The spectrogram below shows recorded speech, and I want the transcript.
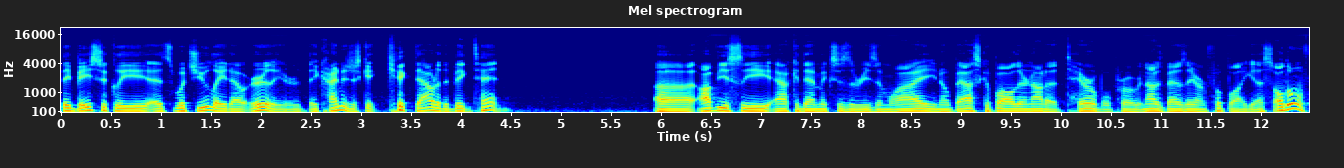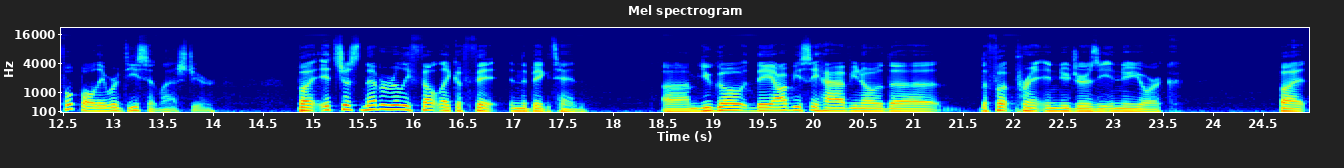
they basically as what you laid out earlier, they kind of just get kicked out of the Big 10. Uh, obviously academics is the reason why, you know, basketball they're not a terrible program, not as bad as they are in football, I guess. Although in football they were decent last year. But it's just never really felt like a fit in the Big 10. Um, you go. They obviously have you know the the footprint in New Jersey, in New York, but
